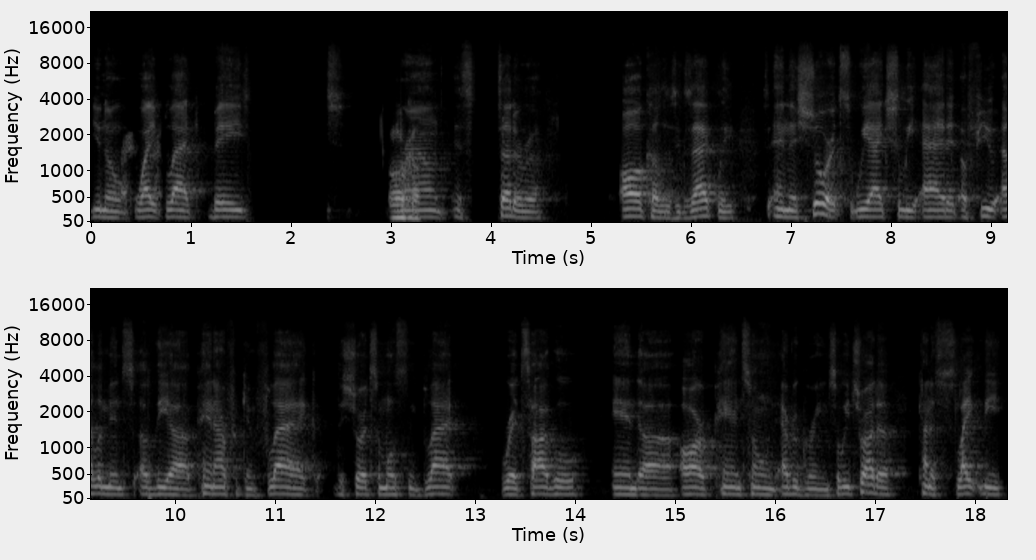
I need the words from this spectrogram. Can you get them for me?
You know, white, black, beige, brown, etc. All colors, exactly. And the shorts, we actually added a few elements of the uh, Pan African flag. The shorts are mostly black Red Toggle, and uh, our Pantone Evergreen. So we try to kind of slightly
